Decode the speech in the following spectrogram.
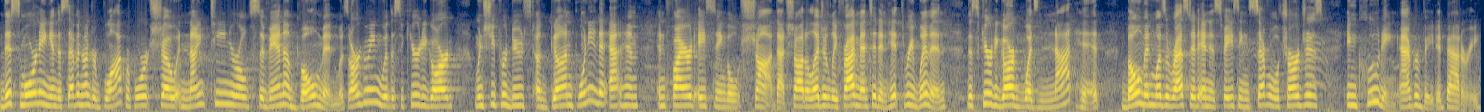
this morning in the 700 block. Reports show 19-year-old Savannah Bowman was arguing with a security guard when she produced a gun, pointing it at him and fired a single shot. That shot allegedly fragmented and hit three women. The security guard was not hit. Bowman was arrested and is facing several charges, including aggravated battery.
